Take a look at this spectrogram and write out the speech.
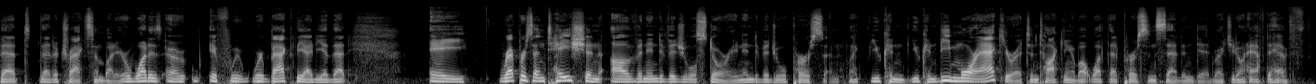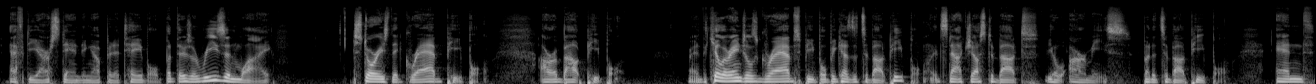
that that attracts somebody, or what is, or if we, we're back to the idea that a representation of an individual story, an individual person, like you can you can be more accurate in talking about what that person said and did, right? You don't have to have FDR standing up at a table, but there's a reason why stories that grab people are about people right? The killer angels grabs people because it's about people. It's not just about you know armies but it's about people and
